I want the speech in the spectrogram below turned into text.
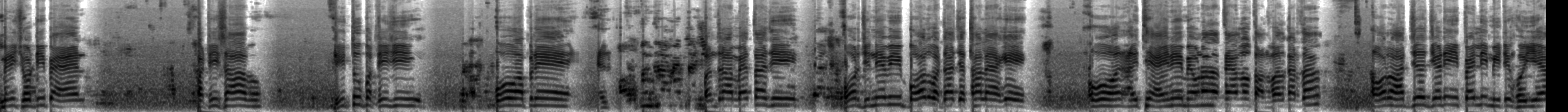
ਮੇਰੀ ਛੋਟੀ ਭੈਣ ਭੱਟੀ ਸਾਹਿਬ ਰੀਤੂ ਭੱਟੀ ਜੀ, ਉਹ ਆਪਣੇ, ਬੰਦਰਾ ਮਹਿਤਾ ਜੀ, ਔਰ ਜਿੰਨੇ ਵੀ ਬਹੁਤ ਵੱਡਾ ਜੱਥਾ ਲੈ ਕੇ ਉਹ ਇੱਥੇ ਆਏ ਨੇ, ਮੈਂ ਉਹਨਾਂ ਦਾ ਤਹਿ ਦਿਲੋਂ ਧੰਨਵਾਦ ਕਰਦਾ। ਔਰ ਅੱਜ ਜਿਹੜੀ ਪਹਿਲੀ ਮੀਟਿੰਗ ਹੋਈ ਆ,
